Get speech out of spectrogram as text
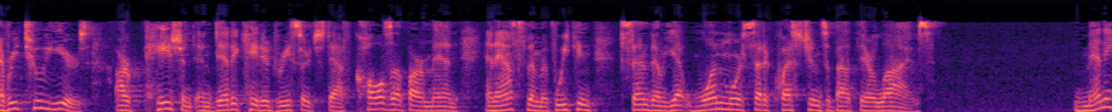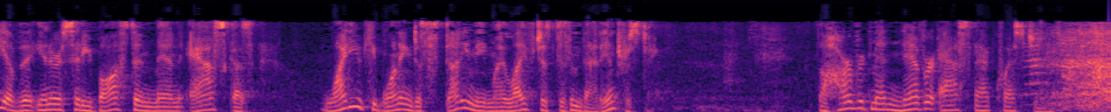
Every two years, our patient and dedicated research staff calls up our men and asks them if we can send them yet one more set of questions about their lives. Many of the inner city Boston men ask us, Why do you keep wanting to study me? My life just isn't that interesting. The Harvard men never ask that question.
